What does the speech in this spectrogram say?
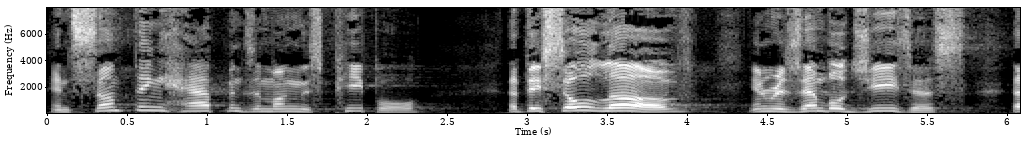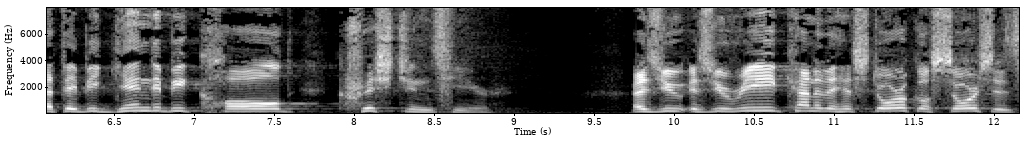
and something happens among this people that they so love and resemble Jesus that they begin to be called Christians here. As you, as you read kind of the historical sources,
